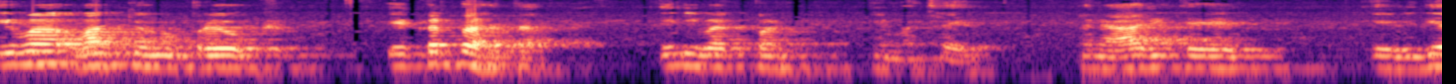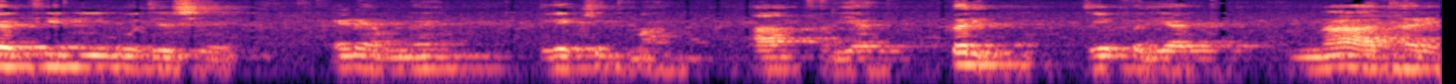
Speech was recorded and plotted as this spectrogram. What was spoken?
એવા વાક્યોનો પ્રયોગ એ કરતા હતા. એની વાત પણ એમાં થઈ. અને આ રીતે એ વિદ્યાર્થીનીઓ જે છે, એણે અમને લેખિતમાં આ ફરિયાદ કરી. જે ફરિયાદના આધારે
